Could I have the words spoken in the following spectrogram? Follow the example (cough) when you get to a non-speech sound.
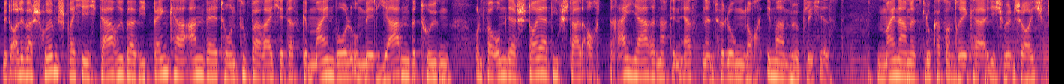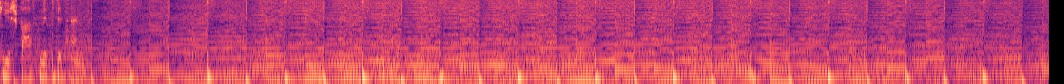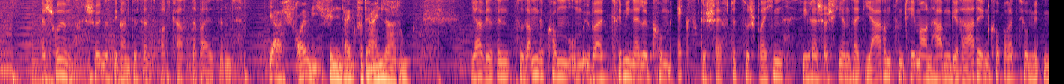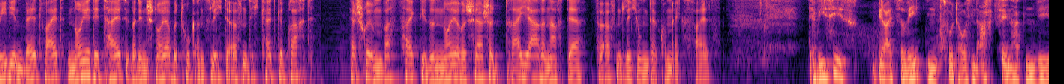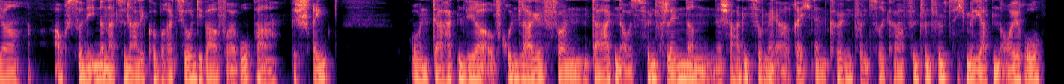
Mit Oliver Schröm spreche ich darüber, wie Banker, Anwälte und Superreiche das Gemeinwohl um Milliarden betrügen und warum der Steuerdiebstahl auch drei Jahre nach den ersten Enthüllungen noch immer möglich ist. Mein Name ist Lukas Andreka, ich wünsche euch viel Spaß mit Dissens. Herr Schröm, schön, dass Sie beim Dissens-Podcast dabei sind. Ja, ich freue mich. Vielen Dank für die Einladung. Ja, wir sind zusammengekommen, um über kriminelle Cum-Ex-Geschäfte zu sprechen. Sie recherchieren seit Jahren zum Thema und haben gerade in Kooperation mit Medien weltweit neue Details über den Steuerbetrug ans Licht der Öffentlichkeit gebracht. Herr Schröm, was zeigt diese neue Recherche drei Jahre nach der Veröffentlichung der Cum-Ex-Files? Ja, wie Sie es bereits erwähnten, 2018 hatten wir auch so eine internationale Kooperation, die war auf Europa beschränkt. Und da hatten wir auf Grundlage von Daten aus fünf Ländern eine Schadenssumme errechnen können von circa 55 Milliarden Euro,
